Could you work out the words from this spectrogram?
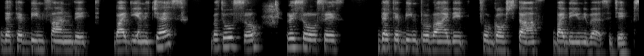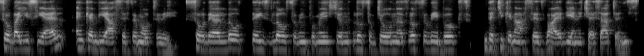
that have been funded by the NHS, but also resources that have been provided for GOSH staff by the university, so by UCL, and can be accessed remotely. So there are lot, there is lots of information, lots of journals, lots of ebooks that you can access via the NHS Athens.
